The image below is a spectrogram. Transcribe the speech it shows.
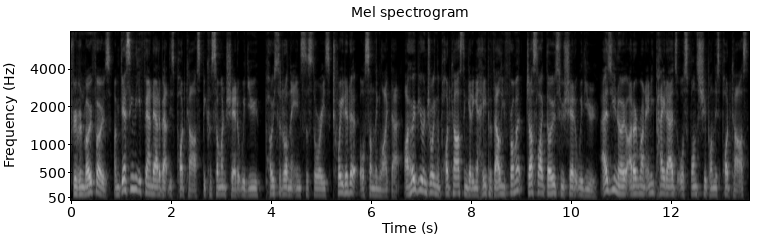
Driven Mofos. I'm guessing that you found out about this podcast because someone shared it with you, posted it on their Insta stories, tweeted it, or something like that. I hope you're enjoying the podcast and getting a heap of value from it, just like those who shared it with you. As you know, I don't run any paid ads or sponsorship on this podcast,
